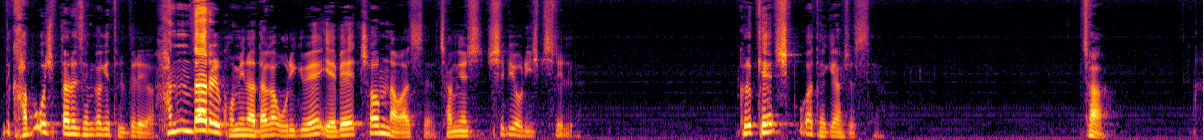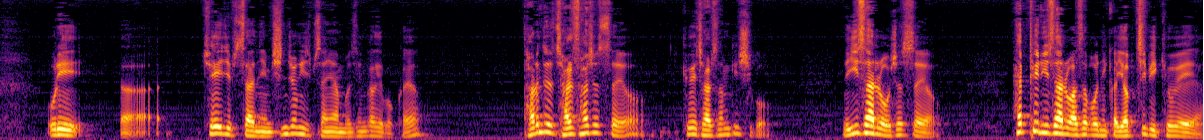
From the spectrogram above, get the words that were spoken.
근데 가보고 싶다는 생각이 들더래요. 한 달을 고민하다가 우리 교회 예배에 처음 나왔어요. 작년 12월 27일 날. 그렇게 식구가 되게 하셨어요. 자, 우리 어, 최희 집사님, 신종희 집사님 한번 생각해 볼까요? 다른 데서 잘 사셨어요. 교회 잘 섬기시고. 이사를 오셨어요. 해필 이사를 와서 보니까 옆집이 교회야.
